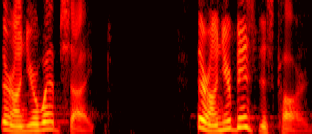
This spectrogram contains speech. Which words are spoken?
They're on your website, they're on your business card.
